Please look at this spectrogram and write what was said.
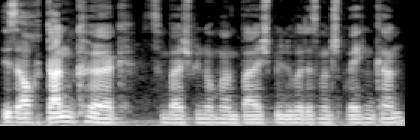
ist auch Dunkirk zum Beispiel nochmal ein Beispiel, über das man sprechen kann.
